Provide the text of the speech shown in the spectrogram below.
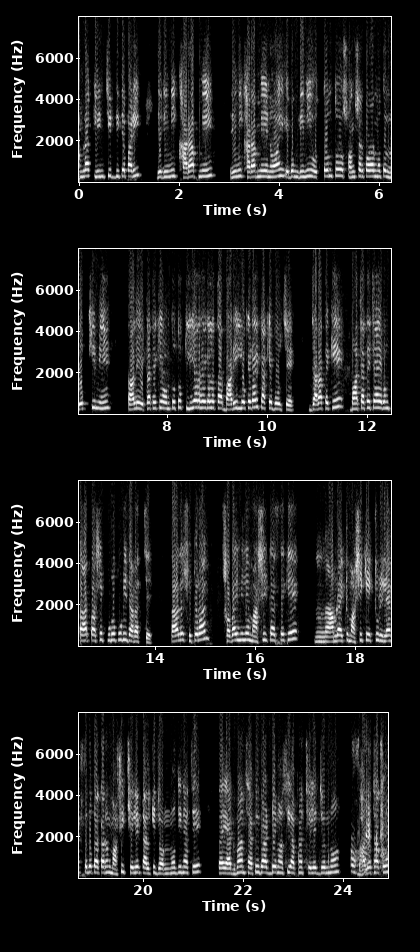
আমরা ক্লিন চিট দিতে পারি যে রিমি খারাপ মেয়ে, রিমি খারাপ মেয়ে নয় এবং রিমি অত্যন্ত সংসার করার মতো লক্ষ্মী মেয়ে, তাহলে এটা থেকে অন্তত ক্লিয়ার হয়ে গেল তার বাড়ির লোকেরাই তাকে বলছে, যারা তাকে বাঁচাতে চায় এবং তার পাশে পুরোপুরি দাঁড়াচ্ছে। তাহলে সুতরাং সবাই মিলে মাসির কাছ থেকে আমরা একটু মাসিকে একটু রিল্যাক্স দেবো তার কারণ মাসির ছেলের কালকে জন্মদিন আছে তাই অ্যাডভান্স হ্যাপি বার্থডে মাসি আপনার ছেলের জন্য। ভালো থাকুন।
